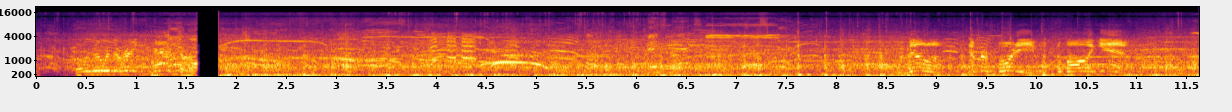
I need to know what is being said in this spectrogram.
down. Goes over the right tackle. Number 40, with the ball again.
